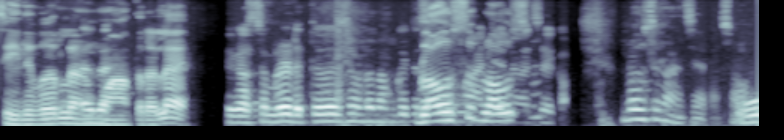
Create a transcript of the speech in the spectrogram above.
സിൽവറിലാണ്. മാത്രം അല്ലേ കസ്റ്റമർ എടുത്തു വെച്ചുകൊണ്ട് നമുക്ക് ബ്ലൗസ് ബ്ലൗസ്? ബ്ലൗസ് കാണിച്ചു തരാം ഓ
